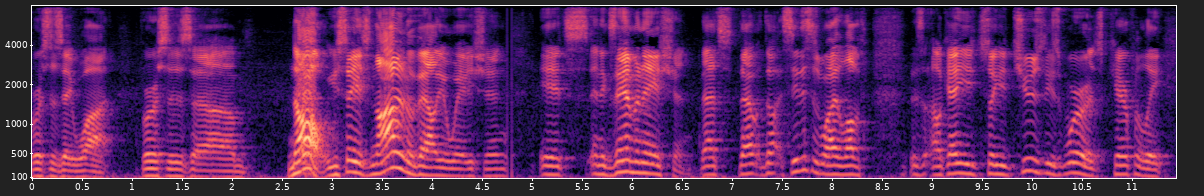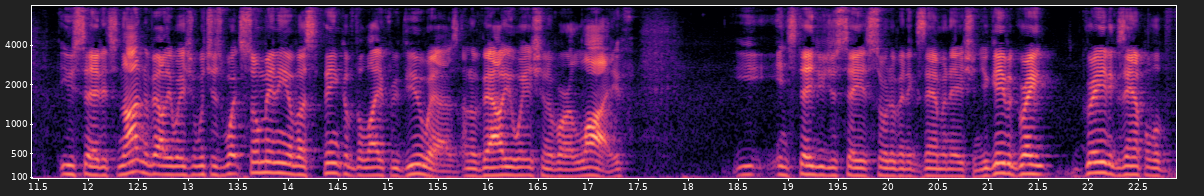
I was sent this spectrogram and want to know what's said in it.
versus a what? Versus um, no, you say it's not an evaluation. It's an examination. That's that. that see, this is why I love this. Okay, you, so you choose these words carefully you said it's not an evaluation, which is what so many of us think of the life review as an evaluation of our life. You, instead, you just say it's sort of an examination. You gave a great, great example of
